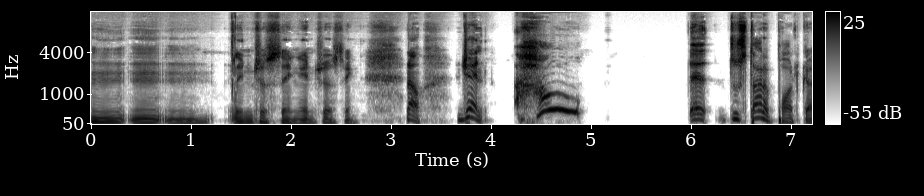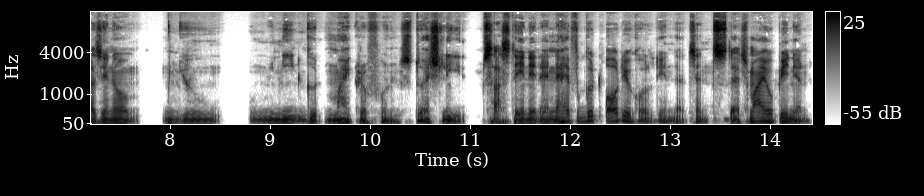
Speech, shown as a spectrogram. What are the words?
Mm-mm-mm. Interesting, interesting. Now, Jen, how uh, to start a podcast? You know, you need good microphones to actually sustain it and have good audio quality. In that sense, that's my opinion.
